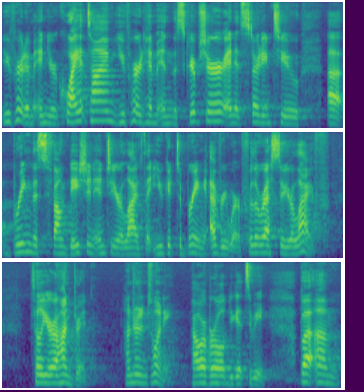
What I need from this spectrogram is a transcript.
you've heard him in your quiet time, you've heard him in the scripture, and it's starting to uh, bring this foundation into your life that you get to bring everywhere for the rest of your life till you're 100, 120, however old you get to be. But um,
